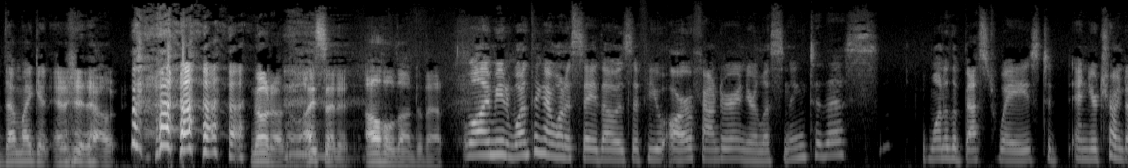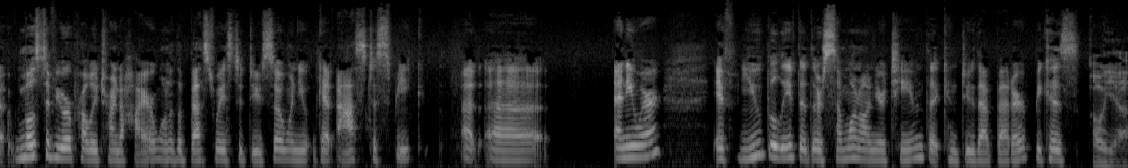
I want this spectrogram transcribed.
that might get edited out. no, no, no. I said it. I'll hold on to that. Well, I mean, one thing I want to say though is if you are a founder and you're listening to this, one of the best ways to and you're trying to most of you are probably trying to hire one of the best ways to do so when you get asked to speak at uh, anywhere if you believe that there's someone on your team that can do that better because Oh yeah.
